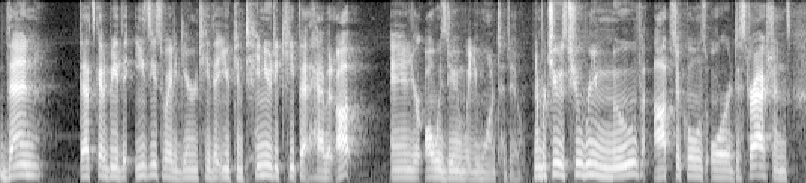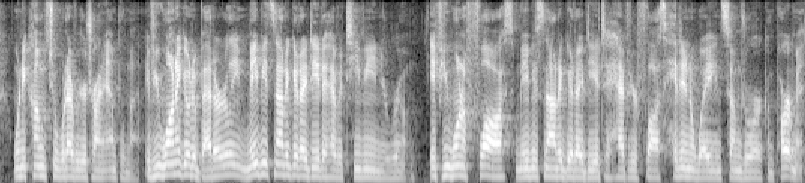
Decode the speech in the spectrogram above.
then that's gonna be the easiest way to guarantee that you continue to keep that habit up and you're always doing what you want to do. Number two is to remove obstacles or distractions when it comes to whatever you're trying to implement. If you want to go to bed early, maybe it's not a good idea to have a TV in your room. If you want to floss, maybe it's not a good idea to have your floss hidden away in some drawer or compartment.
